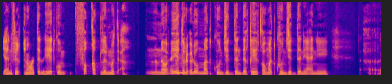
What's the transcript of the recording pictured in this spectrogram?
يعني في قنوات اللي هي تكون فقط للمتعة. نوعية العلوم ما تكون جدا دقيقة وما تكون جدا يعني آه،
